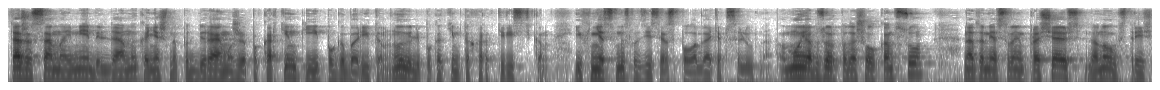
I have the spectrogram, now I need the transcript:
та же самая мебель, да, мы, конечно, подбираем уже по картинке и по габаритам, ну или по каким-то характеристикам. Их нет смысла здесь располагать абсолютно. Мой обзор подошел к концу. На этом я с вами прощаюсь. До новых встреч!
